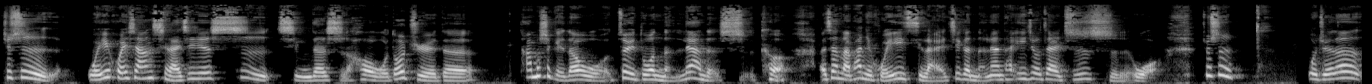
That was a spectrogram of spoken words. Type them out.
就是我一回想起来这些事情的时候，我都觉得他们是给到我最多能量的时刻，而且哪怕你回忆起来，这个能量它依旧在支持我。就是我觉得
